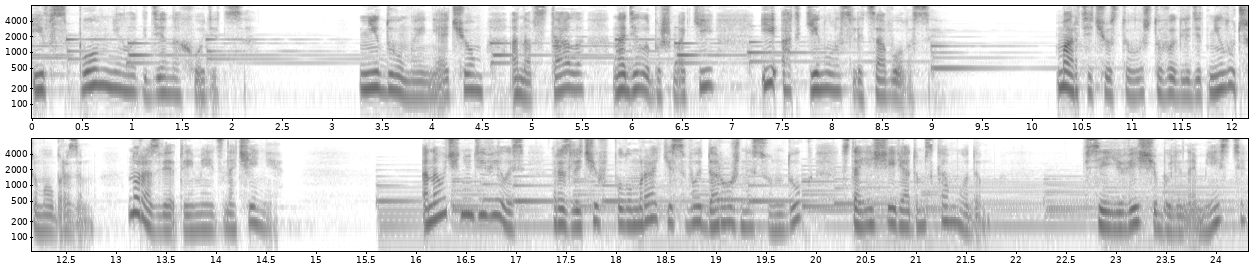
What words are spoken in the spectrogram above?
и вспомнила, где находится. Не думая ни о чем, она встала, надела башмаки и откинула с лица волосы. Марти чувствовала, что выглядит не лучшим образом, но разве это имеет значение? Она очень удивилась, различив в полумраке свой дорожный сундук, стоящий рядом с комодом. Все ее вещи были на месте,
